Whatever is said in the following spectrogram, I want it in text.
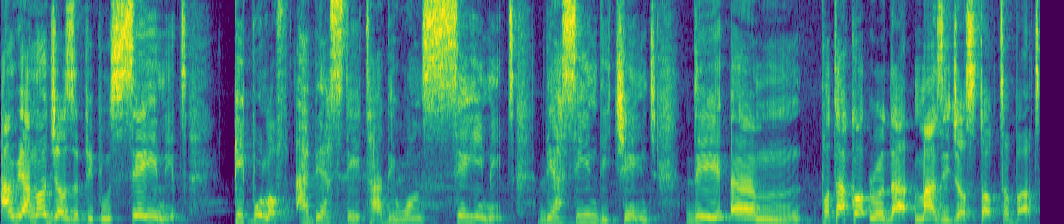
And we are not just the people saying it. People of Abia State are the ones saying it. They are seeing the change. The um, Port road that Mazi just talked about,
